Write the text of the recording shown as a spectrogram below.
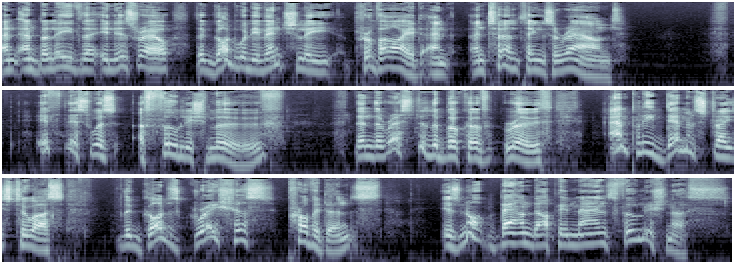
And, and believe that in Israel that God would eventually provide and, and turn things around. If this was a foolish move, then the rest of the book of Ruth amply demonstrates to us that God's gracious providence is not bound up in man's foolishness.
